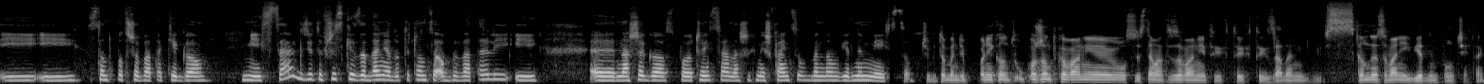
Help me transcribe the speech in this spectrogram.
i, i stąd potrzeba takiego miejsca, gdzie te wszystkie zadania dotyczące obywateli i y, naszego społeczeństwa, naszych mieszkańców będą w jednym miejscu. Czy to będzie poniekąd uporządkowanie, usystematyzowanie tych, tych, tych zadań, skondensowanie ich w jednym punkcie, tak?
